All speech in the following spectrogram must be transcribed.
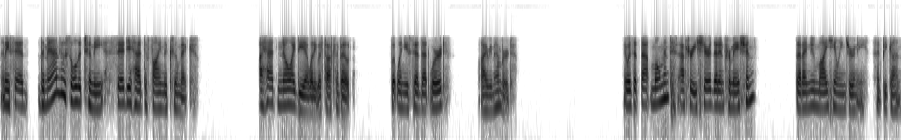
And he said, The man who sold it to me said you had to find the Kumik. I had no idea what he was talking about, but when you said that word, I remembered. It was at that moment, after he shared that information, that I knew my healing journey had begun.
